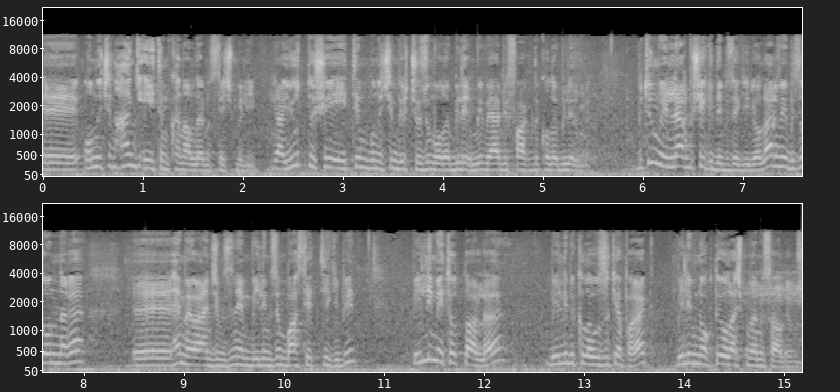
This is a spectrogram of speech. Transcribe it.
Ee, onun için hangi eğitim kanallarını seçmeliyim? Ya yurt dışı eğitim bunun için bir çözüm olabilir mi veya bir farklılık olabilir mi? Bütün veliler bu şekilde bize geliyorlar ve biz onlara e, hem öğrencimizin hem velimizin bahsettiği gibi belli metotlarla belli bir kılavuzluk yaparak belli bir noktaya ulaşmalarını sağlıyoruz.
